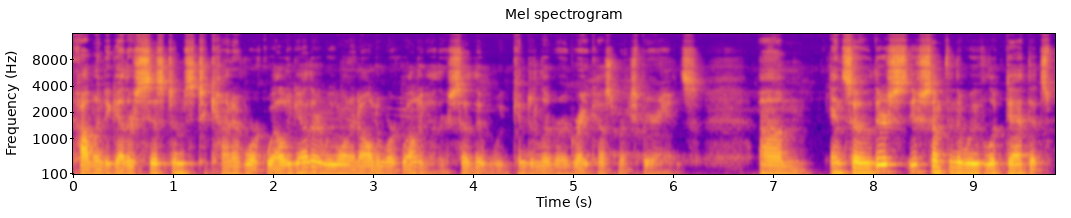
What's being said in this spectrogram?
cobbling together systems to kind of work well together. We want it all to work well together so that we can deliver a great customer experience. Um, and so there's there's something that we've looked at that's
